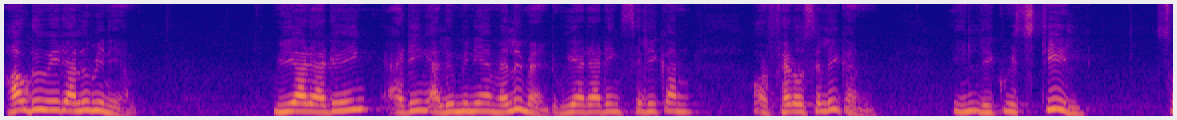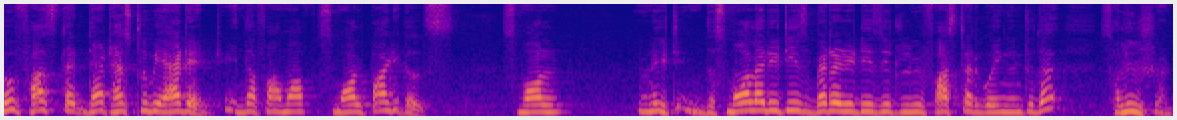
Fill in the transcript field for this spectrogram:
How do we add aluminum? We are adding, adding aluminum element, we are adding silicon or ferrosilicon in liquid steel. So, first that, that has to be added in the form of small particles, small you know it, the smaller it is better it is it will be faster going into the solution.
